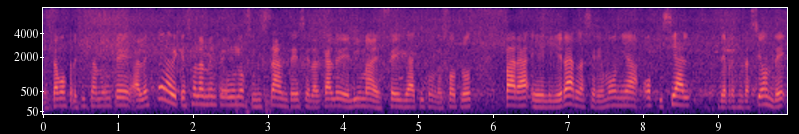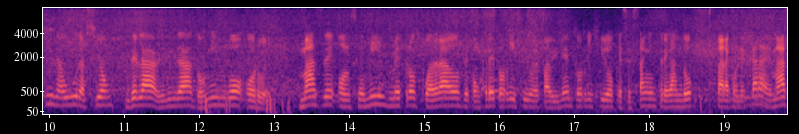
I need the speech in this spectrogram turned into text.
Estamos precisamente a la espera de que solamente unos instantes el alcalde de Lima esté ya aquí con nosotros para eh, liderar la ceremonia oficial de presentación de inauguración de la avenida Domingo Orue. Más de 11.000 metros cuadrados de concreto rígido, de pavimento rígido que se están entregando para conectar además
